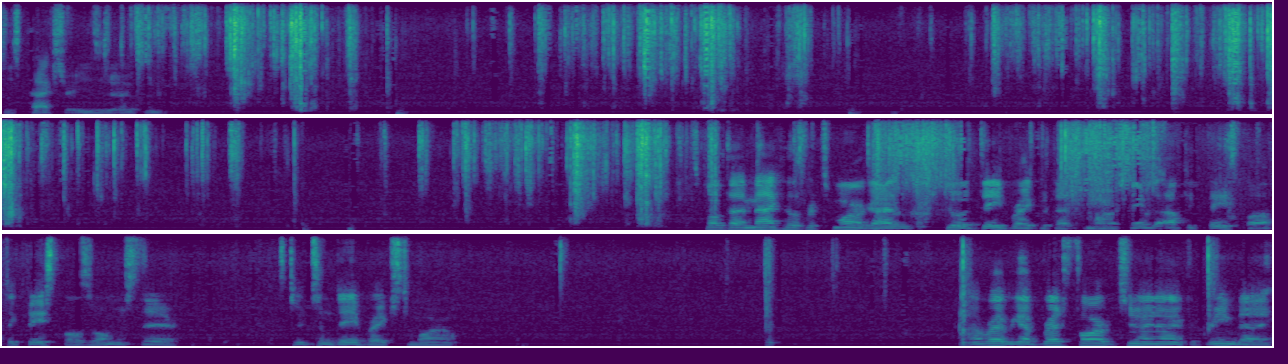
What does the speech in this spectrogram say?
These packs are easy to open. Immaculate for tomorrow, guys. Let's do a daybreak with that tomorrow. Same with Optic Baseball. Optic Baseball is almost there. Let's do some daybreaks tomorrow. All right, we got Brett Favre, 299 for Green Bay.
